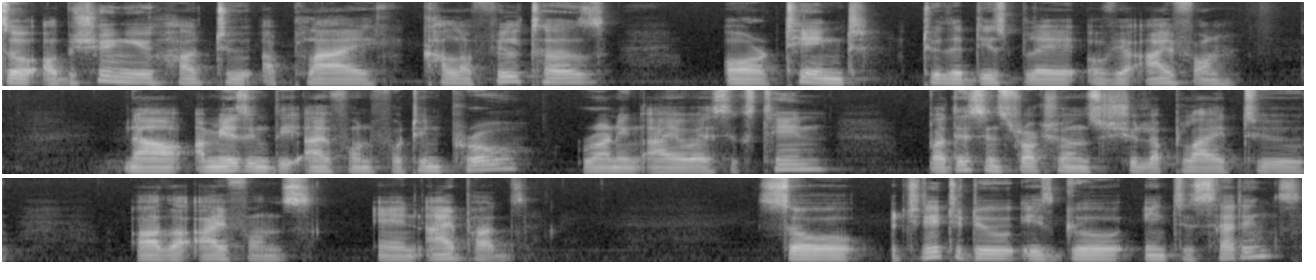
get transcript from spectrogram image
So I'll be showing you how to apply color filters or tint to the display of your iPhone. Now I'm using the iPhone 14 Pro running iOS 16, but these instructions should apply to other iPhones and iPads. So what you need to do is go into settings.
